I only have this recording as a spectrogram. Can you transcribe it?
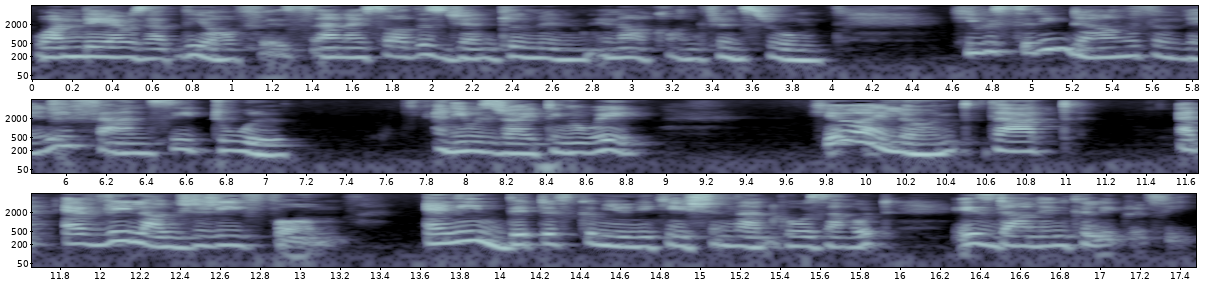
One day I was at the office and I saw this gentleman in our conference room. He was sitting down with a very fancy tool and he was writing away. Here I learned that at every luxury firm, any bit of communication that goes out is done in calligraphy.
